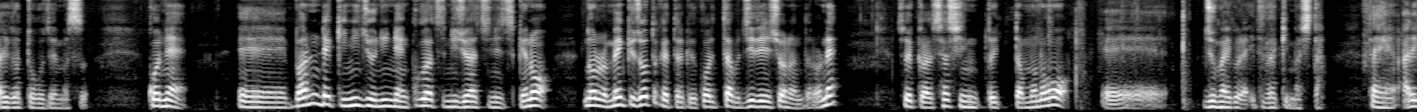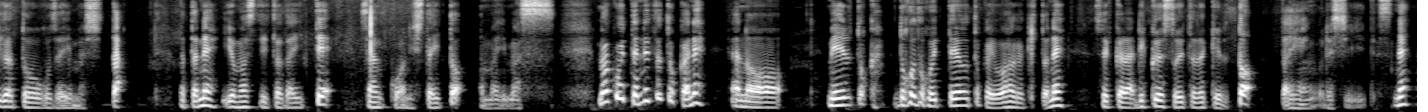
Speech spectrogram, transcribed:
ありがとうございます。これね、えー、万暦22年9月28日付の野の免許状とか言ってるけど、これ多分事例書なんだろうね。それから写真といったものを、えー、10枚ぐらいいただきました。大変ありがとうございました。またね、読ませていただいて参考にしたいと思います。まあこういったネタとかね、あのメールとか、どこどこ行ったよとかいうおはがきとね、それからリクエストをいただけると大変嬉しいですね。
